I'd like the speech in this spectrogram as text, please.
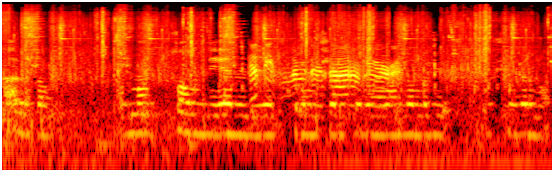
Hadi bakalım. O zaman son bir el bir kurulmuş şerifte bana randonda bir şeylerim var.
